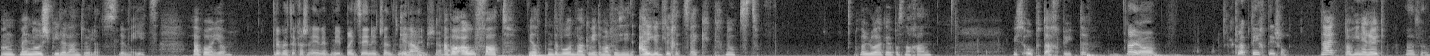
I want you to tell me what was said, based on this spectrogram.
Und wir haben nur ein Spieleland wollen, das lassen wir jetzt. Aber ja, ja gut, dann kannst du eh nicht, bringt es eh nicht, wenn du genau. mitnimmst. Ja. Aber Auffahrt wird dann der Wohnwagen wieder mal für seinen eigentlichen Zweck genutzt. Mal schauen, ob er es noch kann. Uns Obdach bieten. Naja, ich glaube, dicht ist er. Nein, da hinten nicht. Also.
